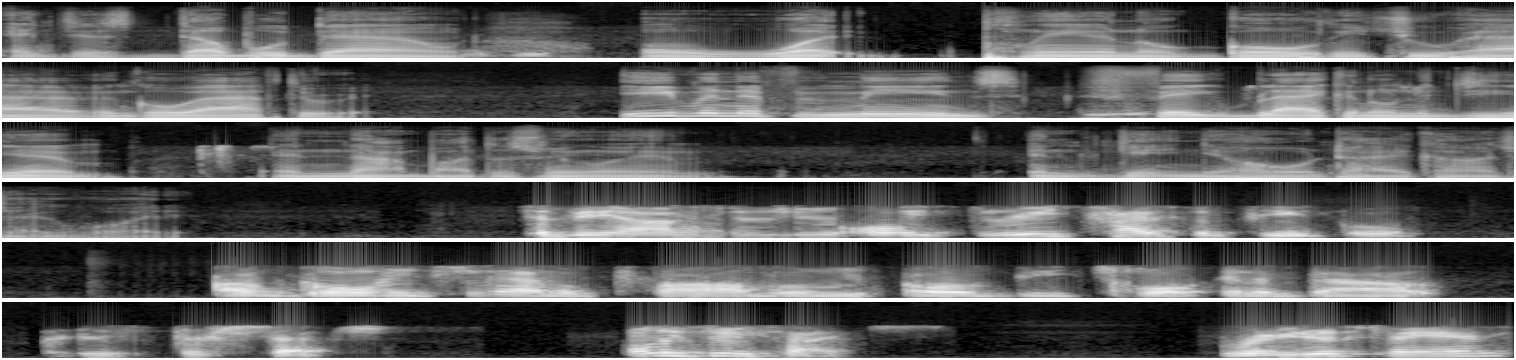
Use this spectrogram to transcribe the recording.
and just double down on what plan or goal that you have and go after it. Even if it means fake blacking on the GM and not about to swing on him and getting your whole entire contract voided. To be honest with you, only three types of people are going to have a problem or be talking about his perception. Only three types. Raiders fans,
